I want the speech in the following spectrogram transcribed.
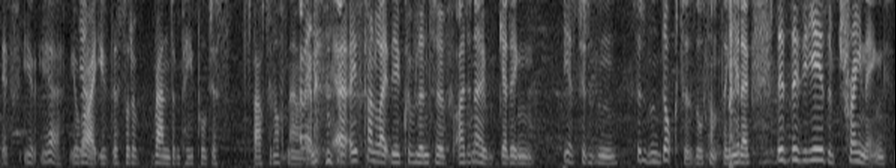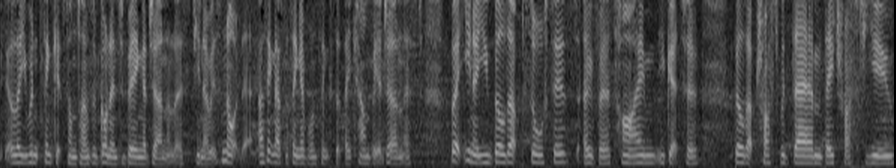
if you yeah you're yeah. right. You've the sort of random people just spouting off now. I mean, uh, it's kind of like the equivalent of I don't know getting yeah, citizen citizen doctors or something. You know, there's there's years of training. Although you wouldn't think it sometimes have gone into being a journalist. You know, it's not. I think that's the thing. Everyone thinks that they can be a journalist, but you know, you build up sources over time. You get to build up trust with them, they trust you,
